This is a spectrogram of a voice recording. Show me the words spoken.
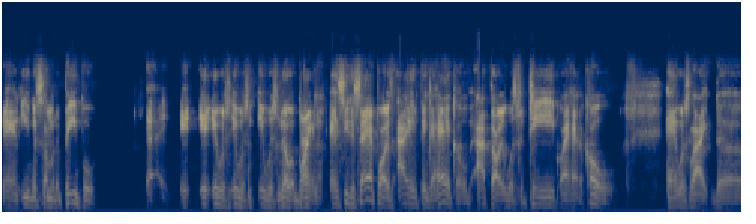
and even some of the people, it, it, it, was it was it was no brainer. And see, the sad part is I didn't think I had COVID. I thought it was fatigue or I had a cold, and it was like the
